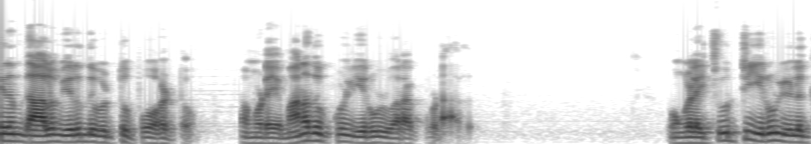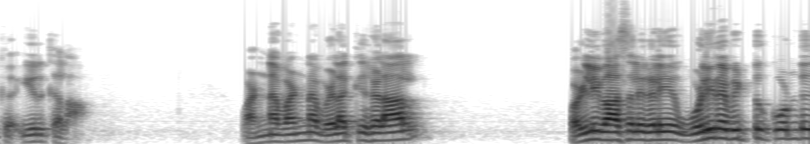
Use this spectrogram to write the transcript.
இருந்தாலும் இருந்து விட்டு போகட்டும். நம்முடைய மனதுக்குள் இருள் வரக்கூடாது. உங்களை சுற்றி இருள் இழுக்க இருக்கலாம். வண்ண வண்ண விளக்குகளால் பள்ளிவாசல்களை ஒளிர விட்டு கொண்டு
